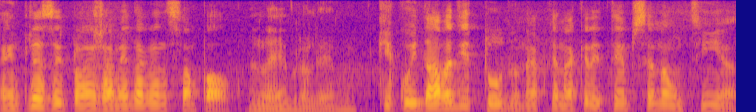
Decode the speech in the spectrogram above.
a empresa de planejamento da Grande São Paulo. Eu lembro, eu lembro. Que cuidava de tudo, né? Porque naquele tempo você não tinha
